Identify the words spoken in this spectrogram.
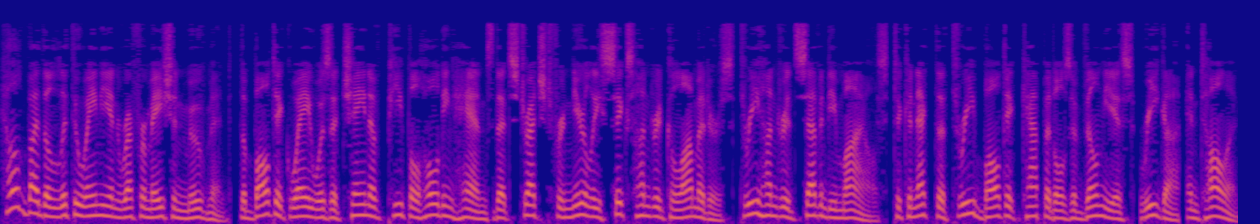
Held by the Lithuanian Reformation movement, the Baltic Way was a chain of people holding hands that stretched for nearly 600 kilometers (370 miles) to connect the three Baltic capitals of Vilnius, Riga, and Tallinn.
